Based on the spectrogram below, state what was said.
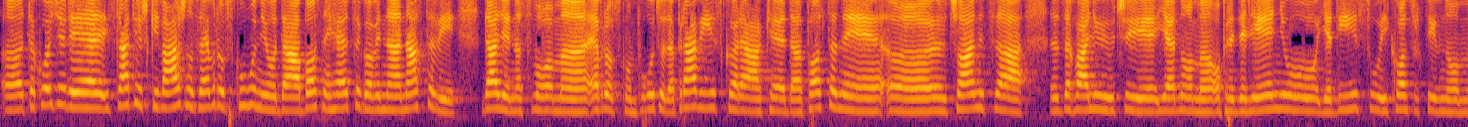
E, također je strateški važno za Evropsku uniju da Bosna i Hercegovina nastavi dalje na svom e, evropskom putu, da pravi iskorake, da postane e, članica zahvaljujući jednom opredeljenju, jedinstvu i konstruktivnom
